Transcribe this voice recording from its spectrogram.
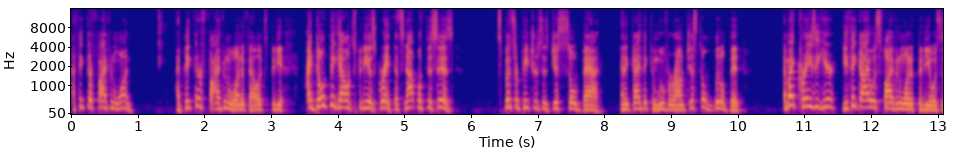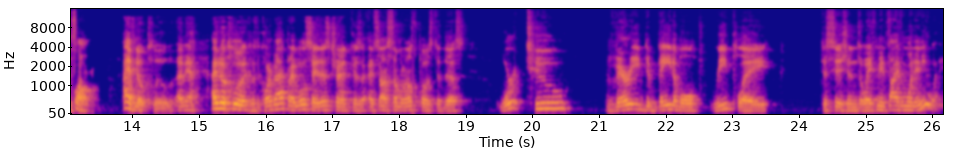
I think they're five and one. I think they're five and one if Alex Padilla. I don't think Alex Padilla is great. That's not what this is. Spencer Petras is just so bad and a guy that can move around just a little bit. Am I crazy here? Do you think I was five and one if Padilla was the starter? I have no clue. I mean, I have no clue with the quarterback, but I will say this, Trent, because I saw someone else posted this. We're two very debatable replay decisions away from being five and one anyway.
